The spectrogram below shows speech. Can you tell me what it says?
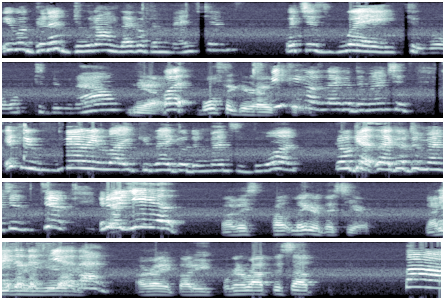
We were gonna do it on Lego Dimensions, which is way too old to do now. yeah. But We'll figure out. speaking of Lego Dimensions, if you really like Lego Dimensions 1, go get Lego Dimensions 2 in a year! Uh, this later this year. Not Later even a year. All right, buddy. We're gonna wrap this up. Bye!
